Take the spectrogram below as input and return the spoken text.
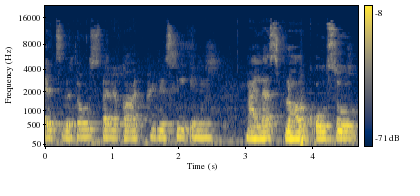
It's the throws that I got previously in my last vlog also.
